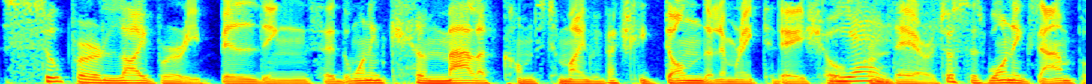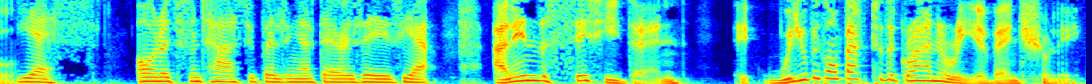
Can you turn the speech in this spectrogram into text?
super library buildings. Uh, the one in Kilmallock comes to mind. We've actually done the Limerick Today show from there, just as one example. Yes. Oh, no, it's a fantastic building out there. It is, yeah. And in the city, then, will you be going back to the granary eventually?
